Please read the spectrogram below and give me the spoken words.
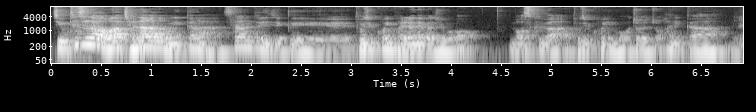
지금 테슬라가 워낙 잘 나가다 보니까 사람들이 이제 그 도지코인 관련해가지고 어 머스크가 도지코인 뭐 어쩌고저쩌고 하니까 네.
